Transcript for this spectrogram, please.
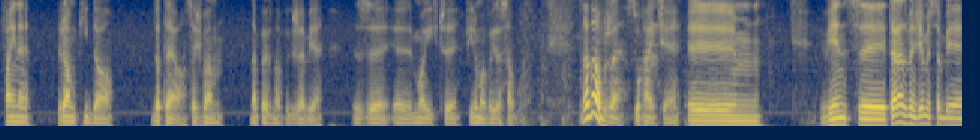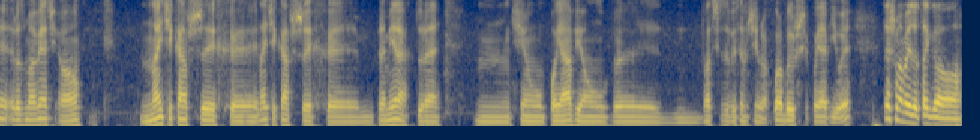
fajne promki do, do Teo. Coś wam na pewno wygrzebie z moich czy firmowych zasobów. No dobrze, słuchajcie. Więc teraz będziemy sobie rozmawiać o najciekawszych, najciekawszych premierach, które mm, się pojawią w 2023 roku, albo już się pojawiły. Też mamy do tego,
